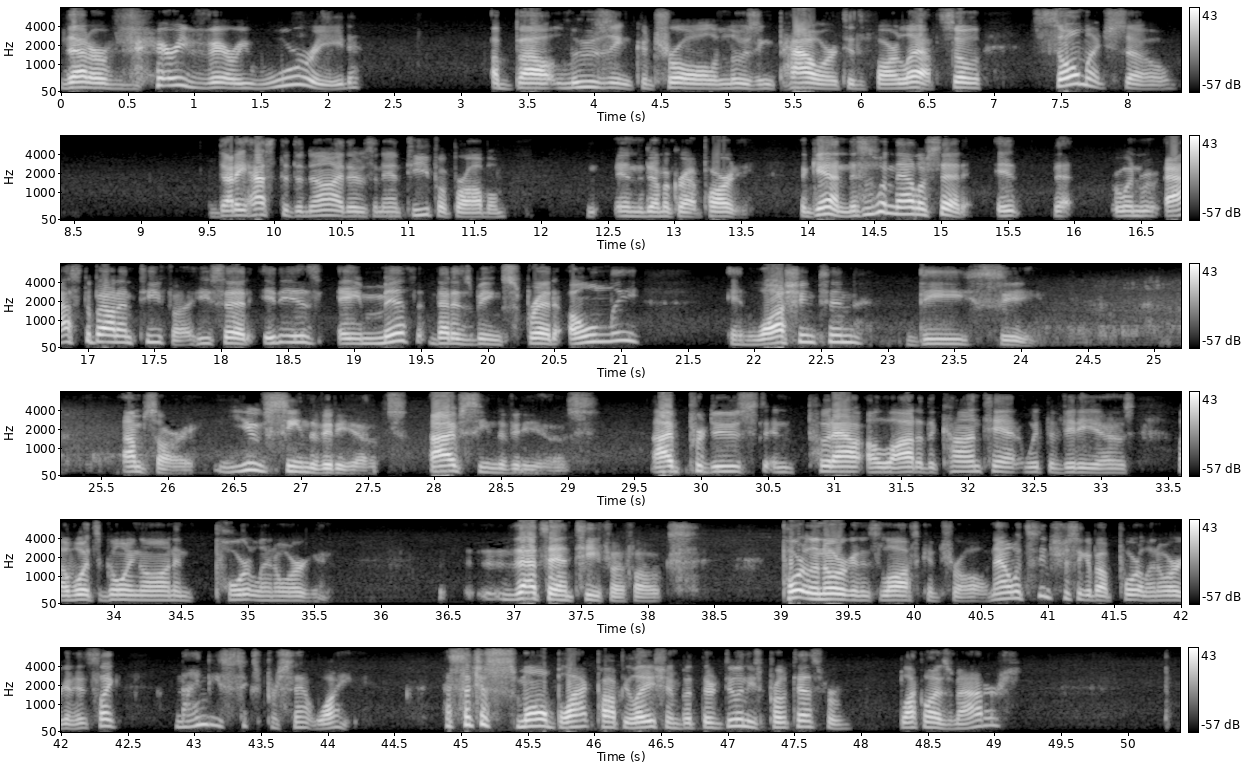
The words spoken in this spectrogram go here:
that are very, very worried about losing control and losing power to the far left. So, so much so that he has to deny there's an Antifa problem in the Democrat Party. Again, this is what Nadler said. It when asked about Antifa, he said it is a myth that is being spread only in Washington D.C. I'm sorry. You've seen the videos. I've seen the videos. I've produced and put out a lot of the content with the videos of what's going on in Portland, Oregon. That's Antifa, folks. Portland, Oregon has lost control. Now, what's interesting about Portland, Oregon, it's like 96% white. That's such a small black population, but they're doing these protests for Black Lives Matters.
